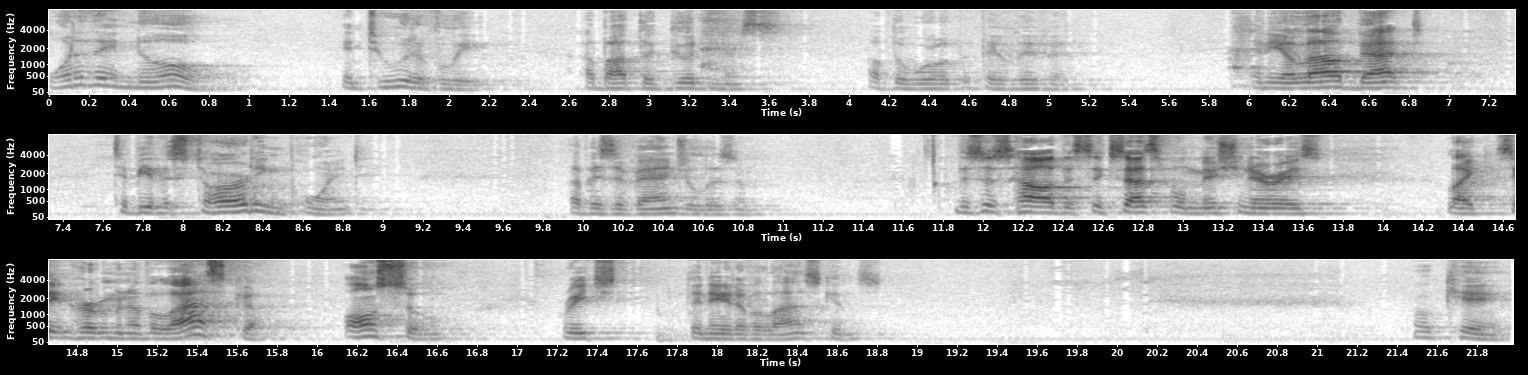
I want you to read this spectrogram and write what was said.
What do they know intuitively about the goodness of the world that they live in. And he allowed that to be the starting point of his evangelism. This is how the successful missionaries like St. Herman of Alaska also reached the native Alaskans. Okay.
